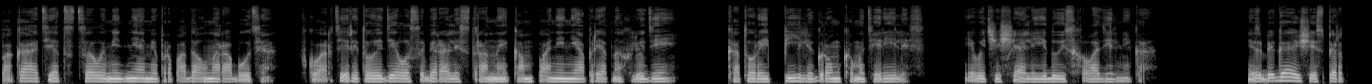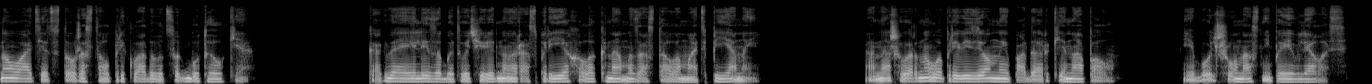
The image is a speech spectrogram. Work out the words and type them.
Пока отец целыми днями пропадал на работе, в квартире то и дело собирались странные компании неопрятных людей, которые пили, громко матерились и вычищали еду из холодильника. Избегающий спиртного отец тоже стал прикладываться к бутылке. Когда Элизабет в очередной раз приехала к нам и застала мать пьяной, она швырнула привезенные подарки на пол и больше у нас не появлялась.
